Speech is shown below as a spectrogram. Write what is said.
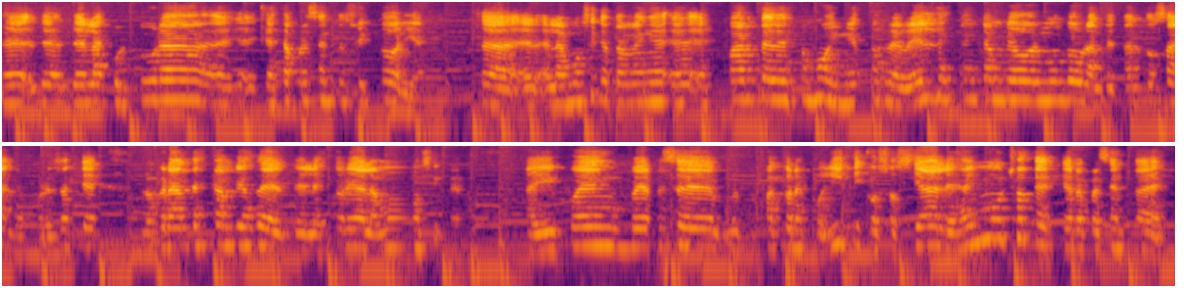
de, de la cultura que está presente en su historia la música también es, parte de estos movimientos rebeldes que han cambiado el mundo durante tantos años. Por eso es que los grandes cambios de, la historia de la música. Ahí pueden verse factores políticos, sociales, hay mucho que, representa esto.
